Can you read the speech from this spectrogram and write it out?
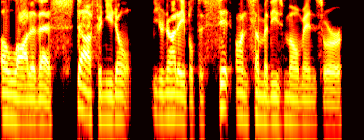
a lot of that stuff and you don't you're not able to sit on some of these moments or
